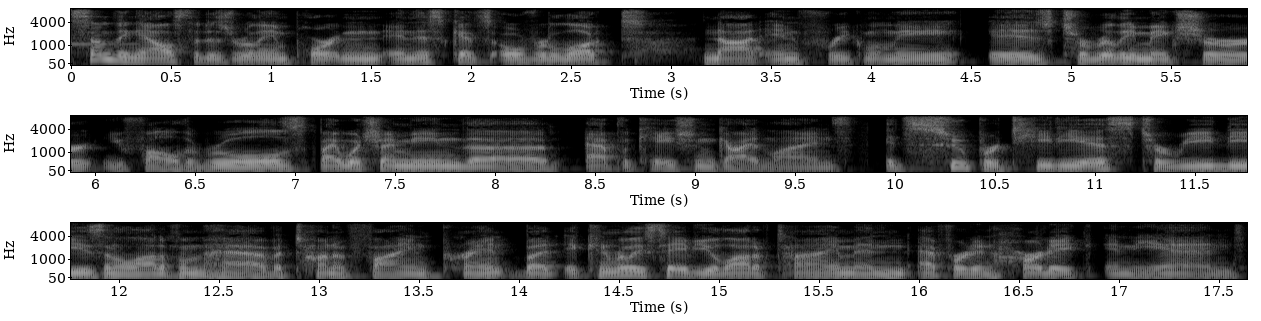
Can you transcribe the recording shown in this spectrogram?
Something else that is really important, and this gets overlooked not infrequently is to really make sure you follow the rules, by which I mean the application guidelines. It's super tedious to read these, and a lot of them have a ton of fine print, but it can really save you a lot of time and effort and heartache in the end.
